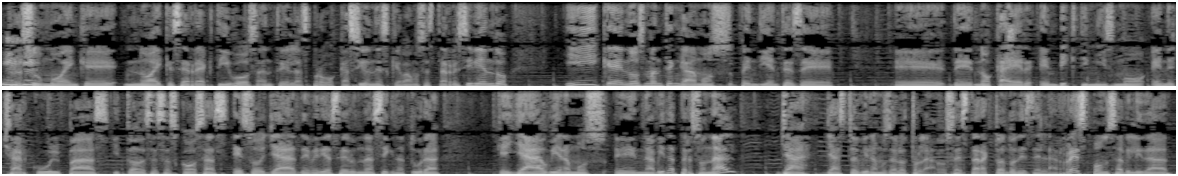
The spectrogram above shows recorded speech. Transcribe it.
resumo en que no hay que ser reactivos ante las provocaciones que vamos a estar recibiendo y que nos mantengamos pendientes de, eh, de no caer en victimismo, en echar culpas y todas esas cosas. Eso ya debería ser una asignatura que ya hubiéramos en la vida personal ya, ya estuviéramos del otro lado. O sea, estar actuando desde la responsabilidad,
